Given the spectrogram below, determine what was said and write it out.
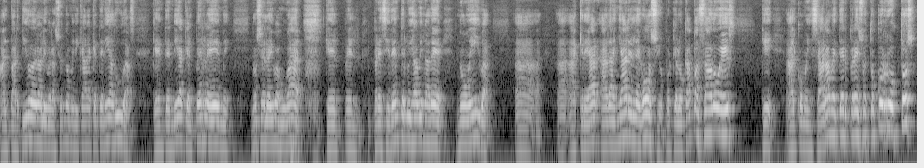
al Partido de la Liberación Dominicana que tenía dudas, que entendía que el PRM no se le iba a jugar, que el, presidente Luis Abinader no iba a, a, crear, a dañar el negocio, porque lo que ha pasado es que al comenzar a meter preso estos corruptos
